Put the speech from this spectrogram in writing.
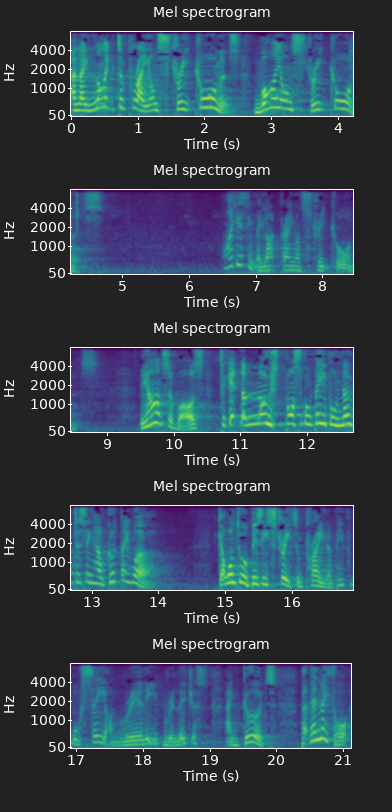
and they liked to pray on street corners. Why on street corners? Why do you think they liked praying on street corners? The answer was to get the most possible people noticing how good they were. Go onto a busy street and pray, and people will see I'm really religious and good. But then they thought,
